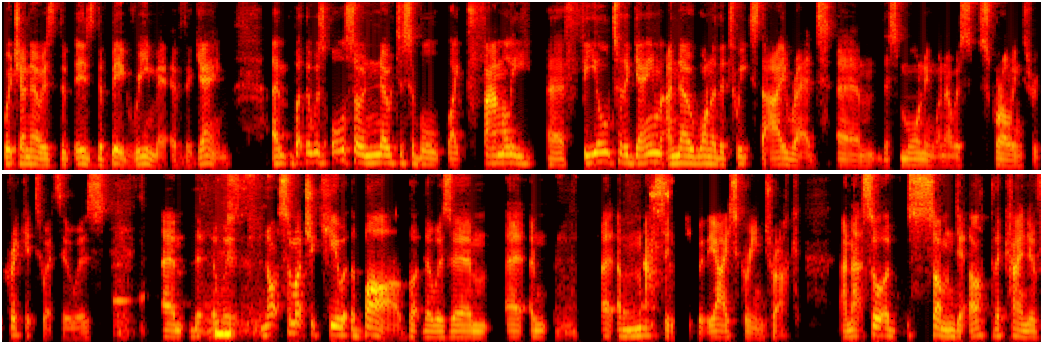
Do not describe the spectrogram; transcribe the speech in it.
which I know is the is the big remit of the game. Um, but there was also a noticeable like family uh, feel to the game. I know one of the tweets that I read um, this morning when I was scrolling through cricket Twitter was um, that there was not so much a queue at the bar, but there was um, a, a, a massive queue at the ice cream truck and that sort of summed it up the kind of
